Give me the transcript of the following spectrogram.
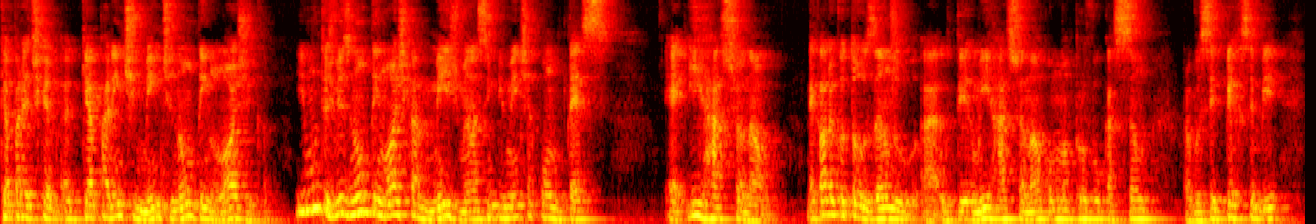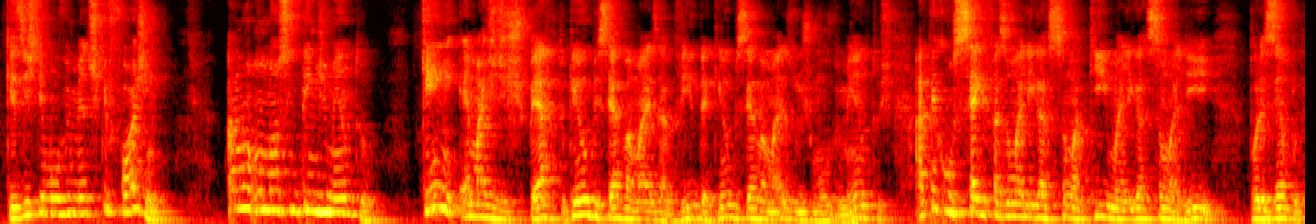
que, aparentemente não tem lógica? E muitas vezes não tem lógica mesmo, ela simplesmente acontece. É irracional. É claro que eu estou usando ah, o termo irracional como uma provocação para você perceber que existem movimentos que fogem ao nosso entendimento. Quem é mais desperto, quem observa mais a vida, quem observa mais os movimentos, até consegue fazer uma ligação aqui, uma ligação ali. Por exemplo,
